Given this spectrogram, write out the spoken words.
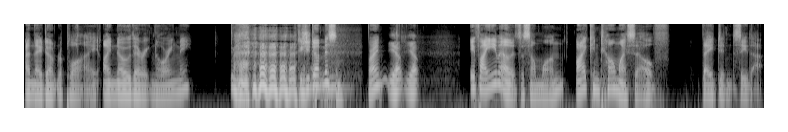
and they don't reply, I know they're ignoring me because you don't miss them, right? Yep. Yep. If I email it to someone, I can tell myself they didn't see that.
